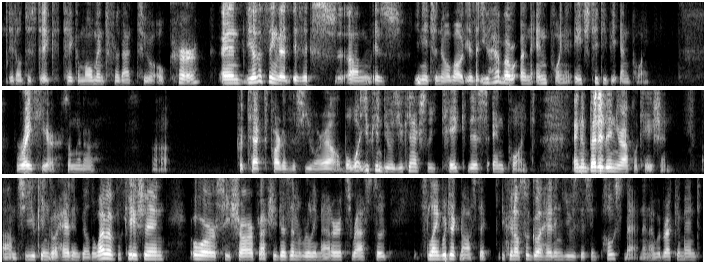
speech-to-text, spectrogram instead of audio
It'll just take take a moment for that to occur. And the other thing that is um, is you need to know about is that you have a, an endpoint, an HTTP endpoint, right here. So I'm going to protect part of this URL. But what you can do is you can actually take this endpoint and embed it in your application. Um, so you can go ahead and build a web application or C Sharp. Actually, doesn't really matter. It's REST, so it's language agnostic. You can also go ahead and use this in Postman, and I would recommend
